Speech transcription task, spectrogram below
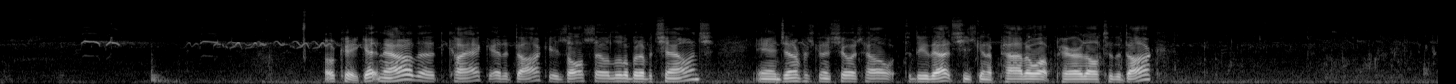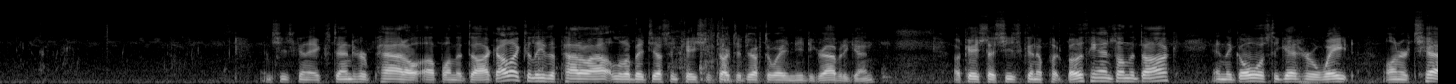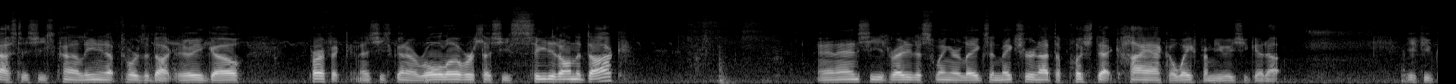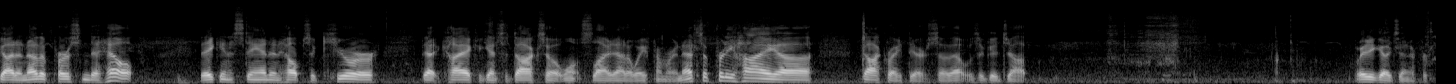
Okay, getting out of the kayak at a dock is also a little bit of a challenge. And Jennifer's going to show us how to do that. She's going to paddle up parallel to the dock. And she's going to extend her paddle up on the dock. I like to leave the paddle out a little bit just in case you start to drift away and need to grab it again. Okay, so she's going to put both hands on the dock and the goal is to get her weight on her chest as she's kind of leaning up towards the dock. There you go. Perfect. And then she's going to roll over so she's seated on the dock. And then she's ready to swing her legs and make sure not to push that kayak away from you as you get up. If you've got another person to help, they can stand and help secure that kayak against the dock so it won't slide out away from her. And that's a pretty high uh, dock right there, so that was a good job. Way to go, Jennifer.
